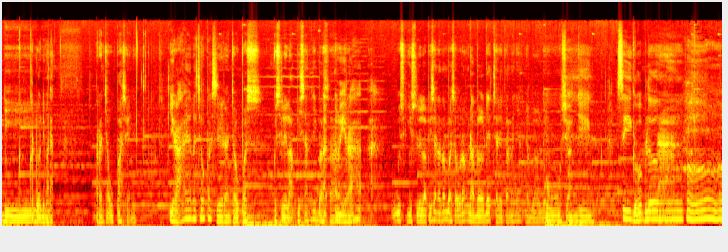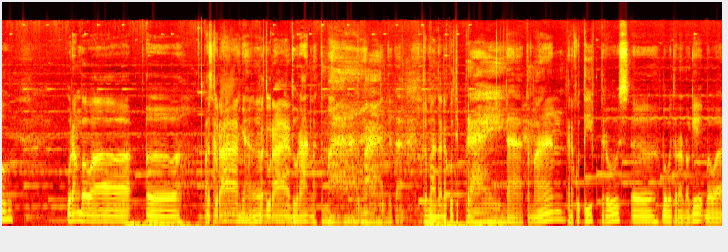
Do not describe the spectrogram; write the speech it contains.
di kedua di mana? Ranca upas ya. Ira ya ada coba pas di ranca upas gus lila pisan sih bahasa anu Ira. Gus gus lila pisan atau bahasa orang double date ceritanya double date oh si anjing. Si goblok. Nah. oh. Orang bawa pasangan Baturan, eh, baturan. baturan lah teman. Teman. Gitu ta. teman tanda kutip bray. Nah teman. Tanda kutip. Terus eh bawa baturan oge bawa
